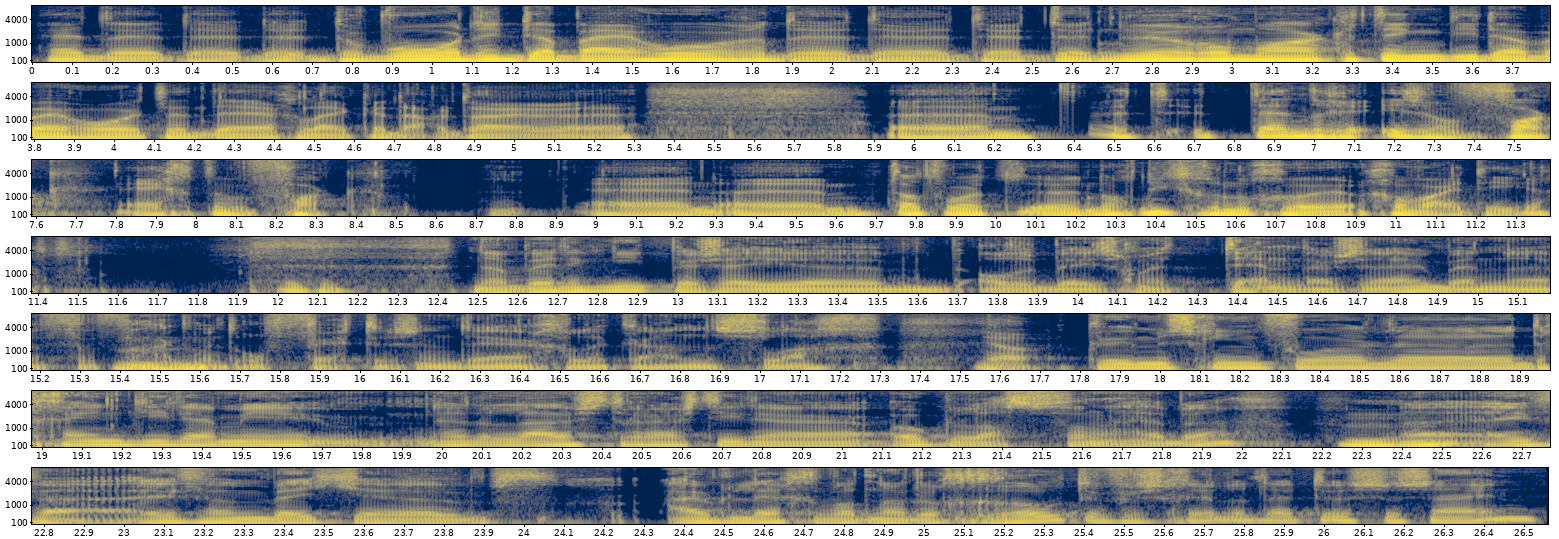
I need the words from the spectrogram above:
de, de, de, de, woorden die daarbij horen, de, de, de, de neuromarketing die daarbij hoort en dergelijke. Nou, daar, ehm, het, het tenderen is een vak, echt een vak. Hm. En ehm, dat wordt nog niet genoeg gewaardeerd. Nou ben ik niet per se uh, altijd bezig met tenders. Hè. Ik ben uh, vaak mm -hmm. met offertes en dergelijke aan de slag. Ja. Kun je misschien voor de, degene die daar meer, de luisteraars die daar ook last van hebben, mm -hmm. uh, even, even een beetje uitleggen wat nou de grote verschillen daartussen zijn.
